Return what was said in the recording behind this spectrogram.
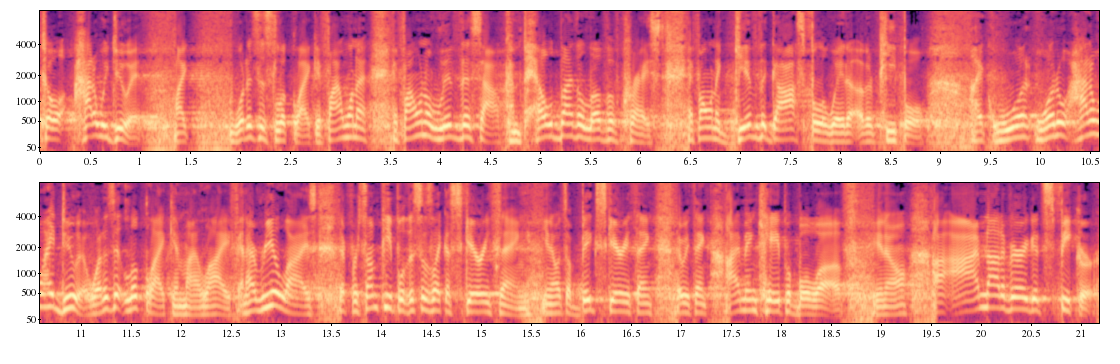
so how do we do it? Like, what does this look like? If I want to, if I want to live this out, compelled by the love of Christ, if I want to give the gospel away to other people, like, what, what, do, how do I do it? What does it look like in my life? And I realize that for some people, this is like a scary thing. You know, it's a big, scary thing that we think I'm incapable of. You know, I, I'm not a very good speaker.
